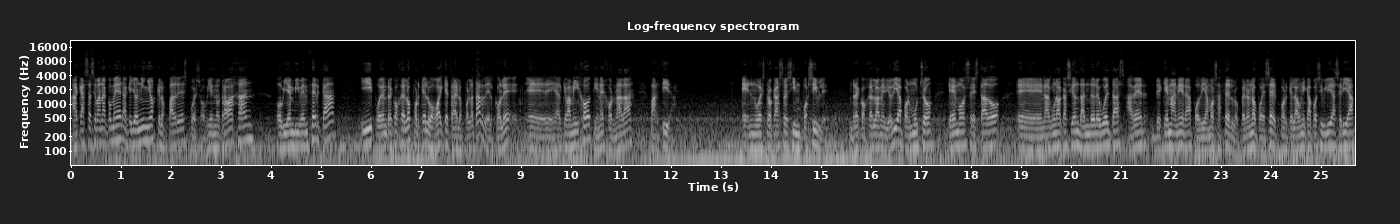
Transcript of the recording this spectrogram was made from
A casa se van a comer aquellos niños que los padres pues o bien no trabajan o bien viven cerca y pueden recogerlos porque luego hay que traerlos por la tarde. El cole eh, al que va mi hijo tiene jornada partida. En nuestro caso es imposible recogerlo a mediodía por mucho que hemos estado eh, en alguna ocasión dándole vueltas a ver de qué manera podíamos hacerlo, pero no puede ser, porque la única posibilidad sería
